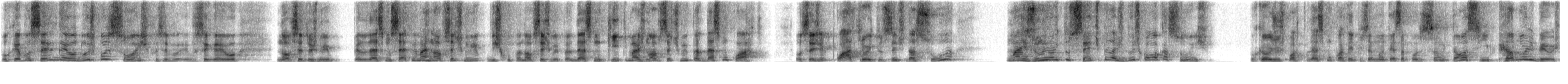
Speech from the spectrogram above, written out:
Porque você ganhou duas posições. Você, você ganhou 900 mil pelo 17 mais 900 mil. Desculpa, 900 mil pelo 15 mais 900 mil pelo 14. Ou seja, 4,800 da Sula, mais 1,800 pelas duas colocações. Porque hoje o Sport é 14, ele precisa manter essa posição. Então, assim, pelo amor de Deus,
